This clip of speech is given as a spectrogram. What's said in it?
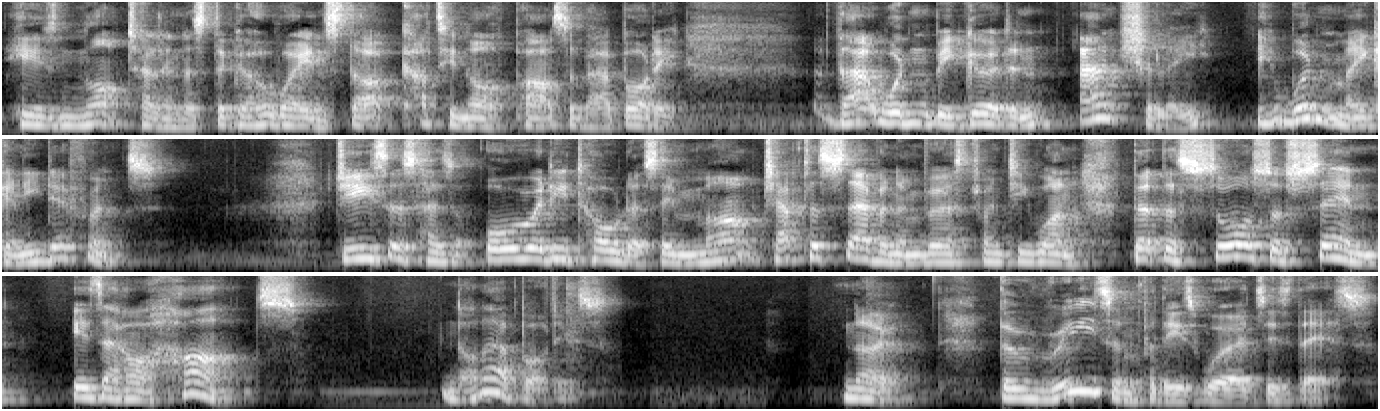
He is not telling us to go away and start cutting off parts of our body. That wouldn't be good, and actually, it wouldn't make any difference. Jesus has already told us in Mark chapter 7 and verse 21 that the source of sin is our hearts, not our bodies. No, the reason for these words is this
